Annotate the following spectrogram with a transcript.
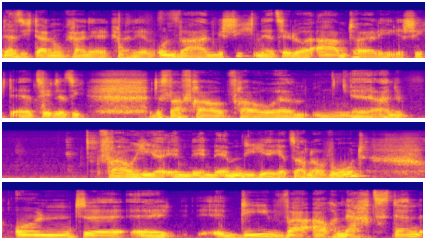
dass ich da nun keine, keine unwahren Geschichten erzähle oder abenteuerliche Geschichte erzähle, dass ich, das war Frau, Frau, ähm, äh, eine Frau hier in, in M, die hier jetzt auch noch wohnt. Und äh, die war auch nachts dann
